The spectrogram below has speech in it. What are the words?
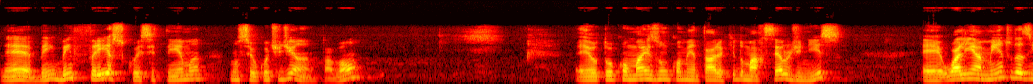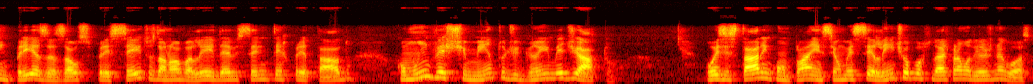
né, bem, bem fresco esse tema no seu cotidiano, tá bom? É, eu estou com mais um comentário aqui do Marcelo Diniz. É, o alinhamento das empresas aos preceitos da nova lei deve ser interpretado como um investimento de ganho imediato, pois estar em compliance é uma excelente oportunidade para modelos de negócio.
